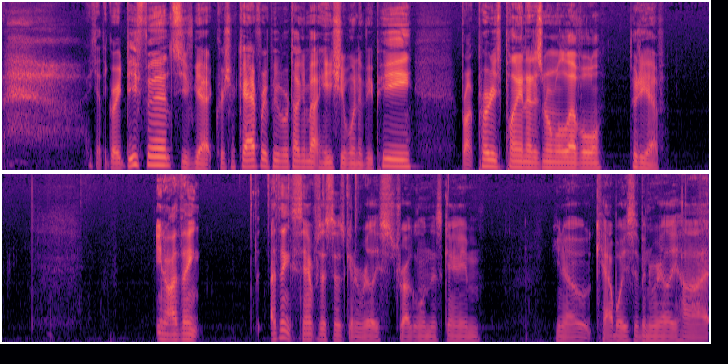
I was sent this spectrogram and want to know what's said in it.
you got the great defense. You've got Christian McCaffrey. People were talking about he should win MVP. Brock Purdy's playing at his normal level. Who do you have? You know, I think I think San Francisco's going to really struggle in this game. You know, Cowboys have been really hot.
